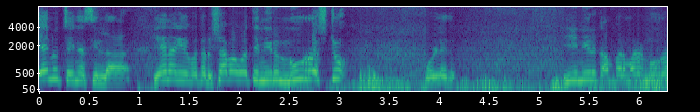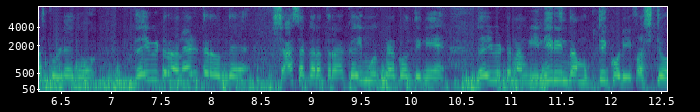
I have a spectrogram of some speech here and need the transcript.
ಏನೂ ಚೇಂಜಸ್ ಇಲ್ಲ. ಏನಾಗಿದೆ ಗೊತ್ತಾ? ವೃಷಭವತಿ ನೀರು ನೂರಷ್ಟು ಒಳ್ಳೆಯದು ಈ ನೀರು ಕಂಪೇರ್ ಮಾಡಿದ್ರೆ ನೂರಷ್ಟು ಒಳ್ಳೆಯದು ದಯವಿಟ್ಟು ನಾನು ಹೇಳ್ತಾರೆ ಒಂದೇ, ಶಾಸಕರ ಹತ್ರ ಕೈ ಮುಗಿ ಕೇಳ್ಕೊತೀನಿ. ದಯವಿಟ್ಟು ನಮಗೆ ಈ ನೀರಿಂದ ಮುಕ್ತಿ ಕೊಡಿ ಫಸ್ಟು.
